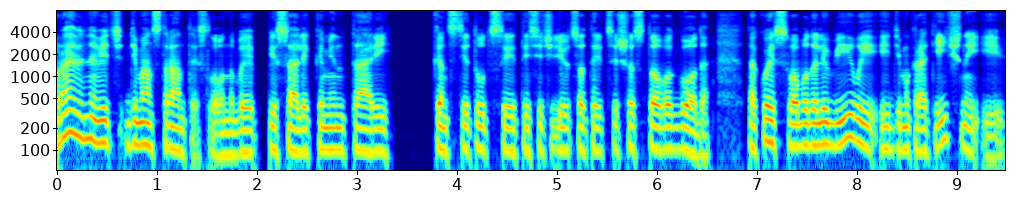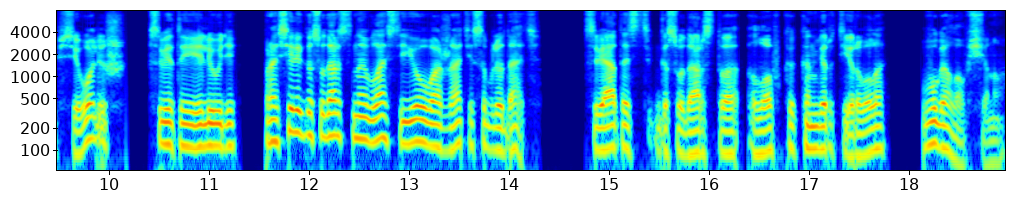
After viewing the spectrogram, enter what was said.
Правильно ведь демонстранты словно бы писали комментарий Конституции 1936 года, такой свободолюбивый и демократичный, и всего лишь святые люди, просили государственную власть ее уважать и соблюдать. Святость государства ловко конвертировала в уголовщину.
